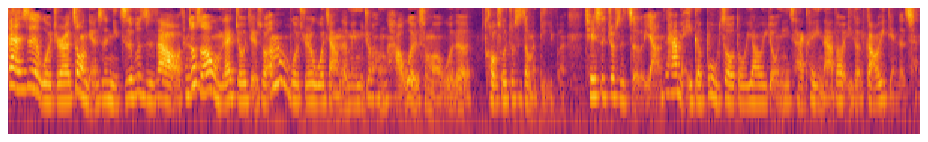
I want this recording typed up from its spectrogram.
但是我觉得重点是你知不知道？很多时候我们在纠结说，嗯，我觉得我讲的明明就很好，为什么我的口说就是这么低分？其实就是这样，它每一个步骤都要有，你才可以拿到一个高一点的成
